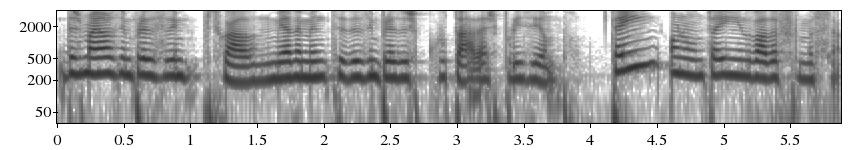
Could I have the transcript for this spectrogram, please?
das maiores empresas em Portugal, nomeadamente das empresas cotadas, por exemplo? Têm ou não têm elevada formação?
